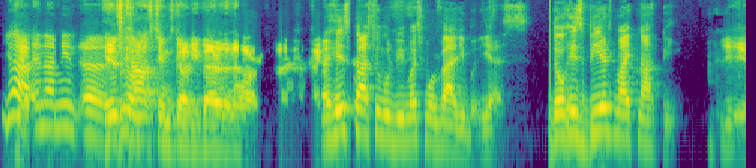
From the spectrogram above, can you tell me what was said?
yeah. yeah. And I mean, uh, his costume's going to be better than ours. Uh, his costume would be much more valuable, yes. Though his beard might not be. Yeah.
